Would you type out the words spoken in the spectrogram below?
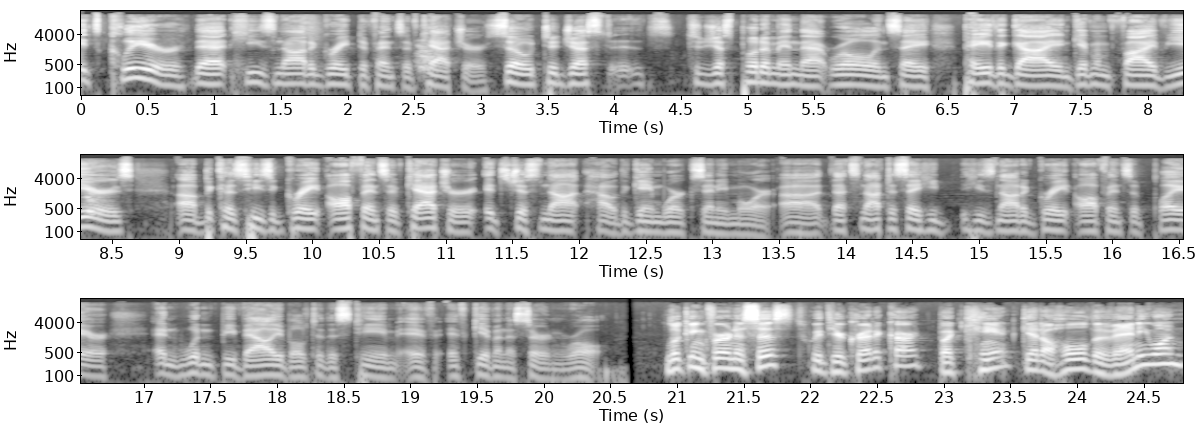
it's clear that he's not a great defensive catcher. So to just to just put him in that role and say pay the guy and give him 5 years uh, because he's a great offensive catcher. It's just not how the game works anymore. Uh, that's not to say he he's not a great offensive player and wouldn't be valuable to this team if if given a certain role. Looking for an assist with your credit card, but can't get a hold of anyone?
